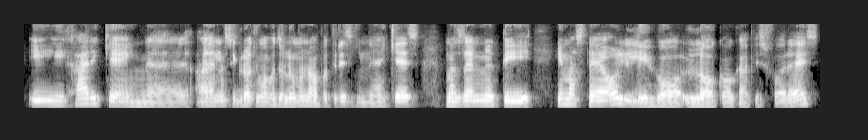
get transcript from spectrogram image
η Hurricane, ε, ένα συγκρότημα αποτελούμενο από τρεις γυναίκες, μας λένε ότι είμαστε όλοι λίγο loco κάποιες φορές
